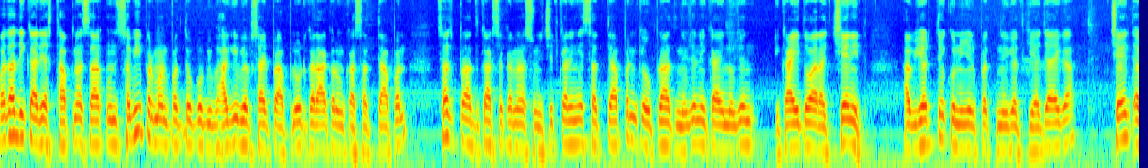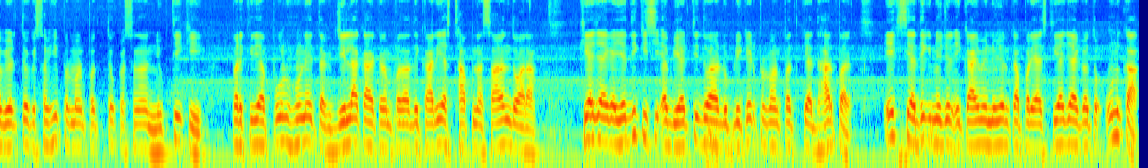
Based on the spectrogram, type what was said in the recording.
पदाधिकारी स्थापना सार उन सभी प्रमाण पत्रों को विभागीय वेबसाइट पर अपलोड कराकर उनका सत्यापन सच प्राधिकार से करना सुनिश्चित करेंगे। सत्यापन के उपरांत नियोजन इकाई नियोजन इकाई द्वारा चयनित अभ्यर्थियों को नियोजन पत्र निर्गत किया जाएगा। चयनित अभ्यर्थियों के सभी प्रमाण पत्रों का समान नियुक्ति की प्रक्रिया पूर्ण होने तक जिला कार्यक्रम पदाधिकारी स्थापना सारण द्वारा किया जाएगा। यदि किसी अभ्यर्थी द्वारा डुप्लीकेट प्रमाण पत्र के आधार पर एक से अधिक नियोजन इकाई में नियोजन का प्रयास किया जाएगा तो उनका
